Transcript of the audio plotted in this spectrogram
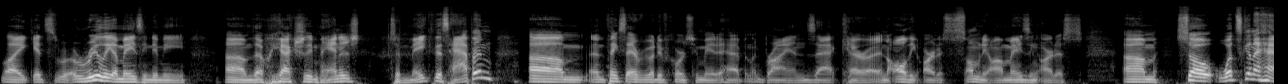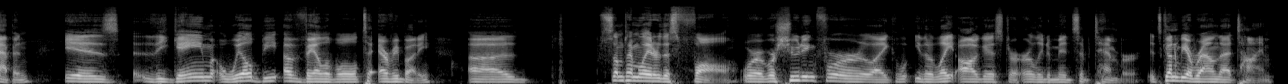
Like it's really amazing to me um, that we actually managed to make this happen. Um, and thanks to everybody, of course, who made it happen, like Brian, Zach, Kara, and all the artists. So many amazing artists. Um, so what's going to happen is the game will be available to everybody. Uh, sometime later this fall. We're we're shooting for like either late August or early to mid September. It's going to be around that time.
